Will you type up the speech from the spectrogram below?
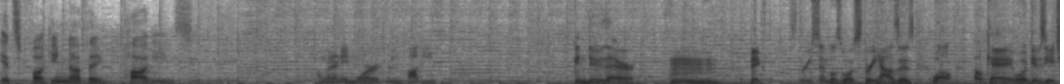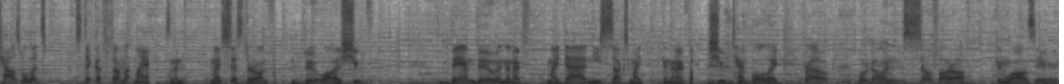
it's fucking nothing. Poggies. I'm gonna need more than Poggies. can do there? Hmm. Big three symbols. Well, it's three houses. Well, okay. Well, it gives you each house. Well, let's stick a thumb up my ass and then my sister on boot while I shoot bamboo and then I my dad and he sucks my dick and then I shoot temple. Like, bro, we're going so far off fucking walls here.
